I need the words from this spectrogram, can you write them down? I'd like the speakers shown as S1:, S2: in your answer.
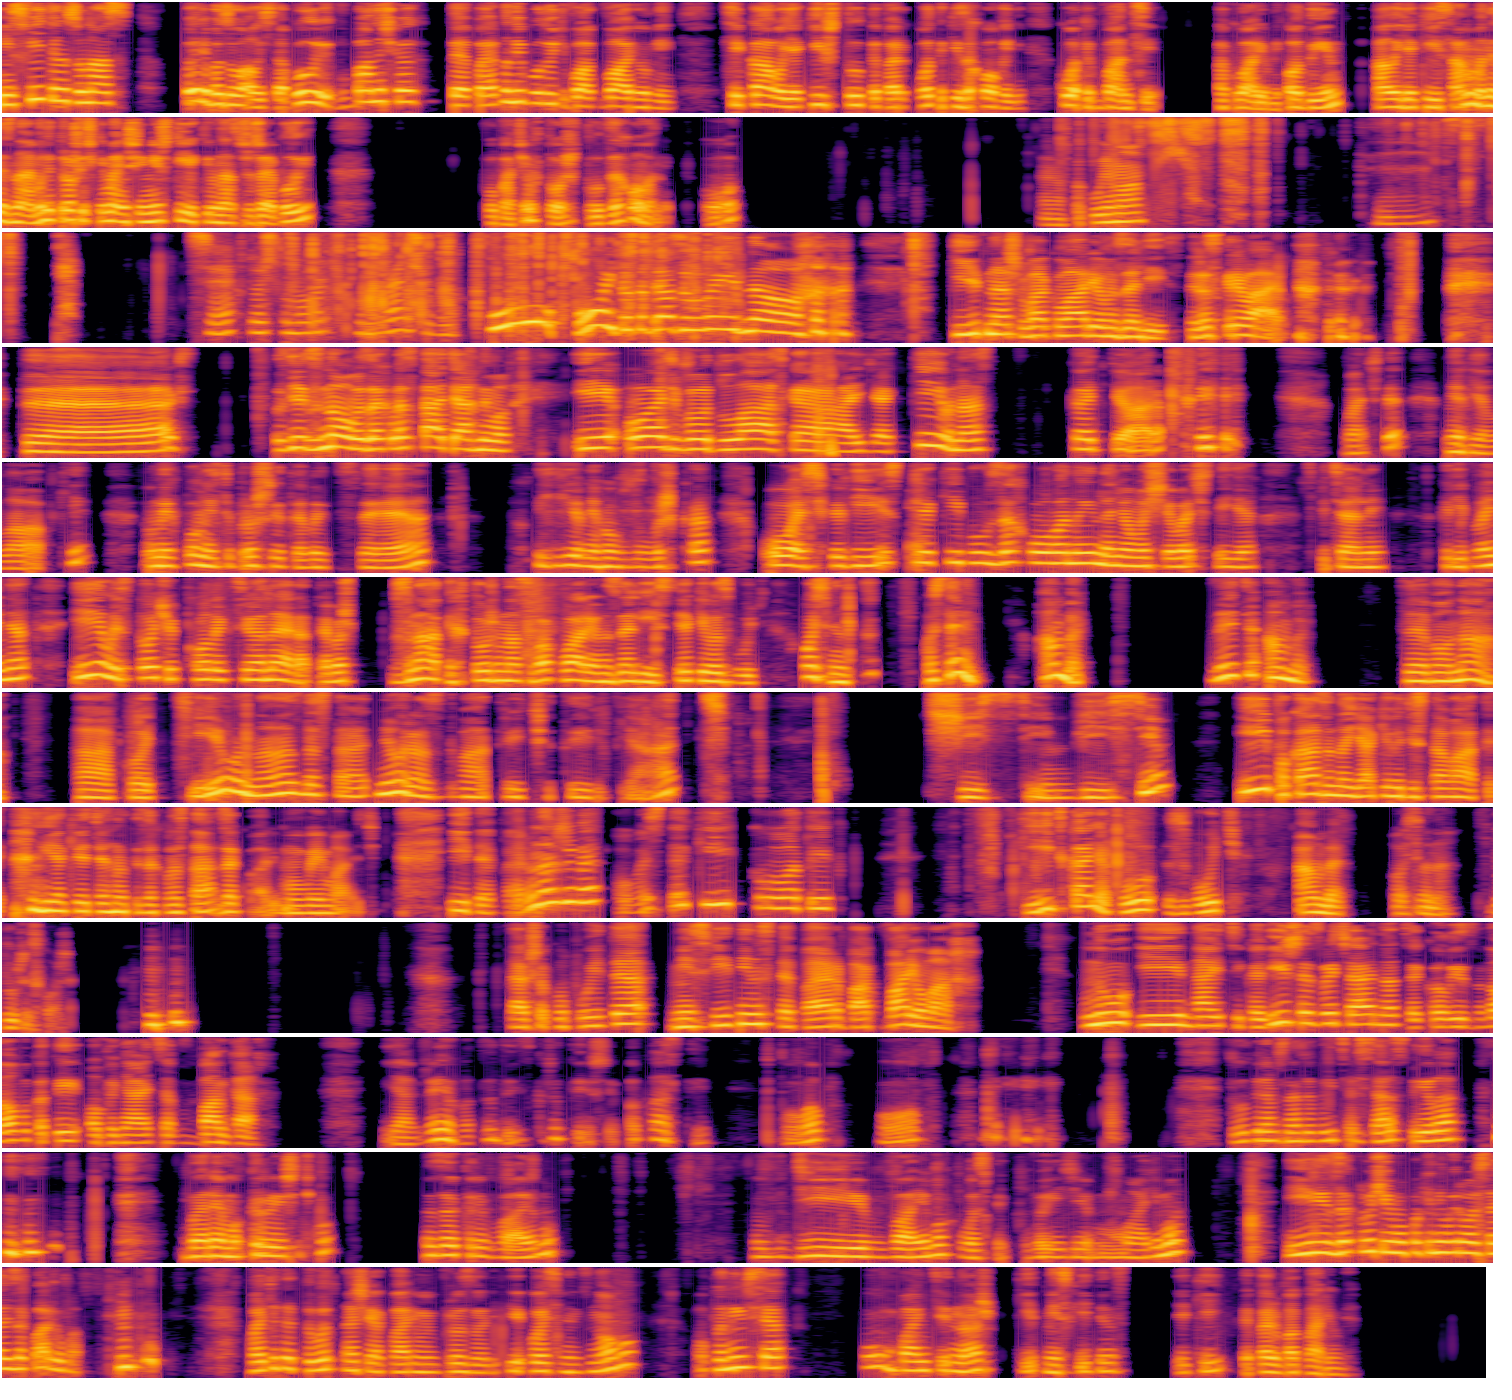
S1: Місфітінс у нас перебазувалися, були в баночках, тепер вони будуть в акваріумі. Цікаво, які ж тут тепер котики заховані. Котик в банці в акваріумі один, але який саме ми не знаємо. Вони трошечки менші, ніж ті, які в нас вже були. Побачимо, хто ж тут захований. О. Розпакуємо. Так.
S2: Це хтось помаранчевий.
S1: Ой, тут одразу видно. Кіт наш в акваріум заліз. Розкриваємо. Так. Знову за хвоста тягнемо. І ось, будь ласка, який у нас котяра. Бачите, в них є лапки, у них повністю прошите лице, є в нього вушка, ось хвіст, який був захований, на ньому ще, бачите, є спеціальні кріплення. І листочок колекціонера. Треба ж знати, хто ж у нас в акваріум заліз, як його звуть. Ось він, так? Ось це він. Амбер. Здається, Амбер. Це вона. А котів у нас достатньо. Раз, два, три, чотири, п'ять, шість, сім, вісім. І показано, як його діставати, як його тягнути за хвоста з акваріуму виймаючи. І тепер у нас живе ось такий котик. Кітька, яку звуть Амбер. Ось вона, дуже схожа. Так що купуйте Міс Фітінс тепер в акваріумах. Ну і найцікавіше, звичайно, це коли знову коти опиняються в банках. Як же його туди скрутиш і покласти? Оп, оп. Тут прям знадобиться вся сила. Беремо кришечку, закриваємо, вдіваємо хвостик, виймаємо і закручуємо, поки не вирвався із акваріума. Бачите, тут наші акваріуми прозорі. І ось він знову опинився у банті наш кіт Міс Фітінс, який тепер в акваріумі.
